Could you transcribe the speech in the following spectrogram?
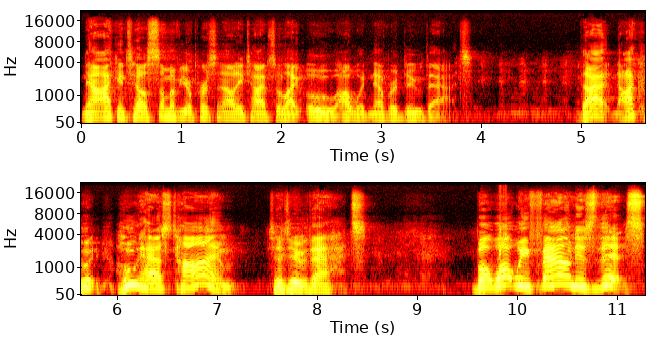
Now, I can tell some of your personality types are like, oh, I would never do that. that, I could, who has time to do that? But what we found is this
